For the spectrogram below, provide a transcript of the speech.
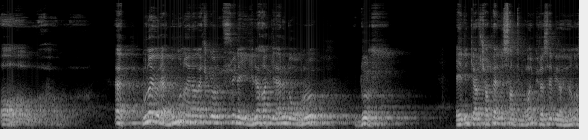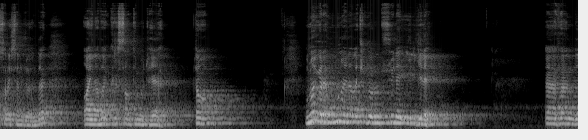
Allah Allah. Evet, buna göre mumun aynadaki görüntüsüyle ilgili hangileri doğrudur? Eğrilik yarıçapı 50 santim olan küresel bir aynanın asal eksenin üzerinde aynadan 40 santim öteye. Tamam. Buna göre mumun aynadaki görüntüsüyle ilgili efendim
